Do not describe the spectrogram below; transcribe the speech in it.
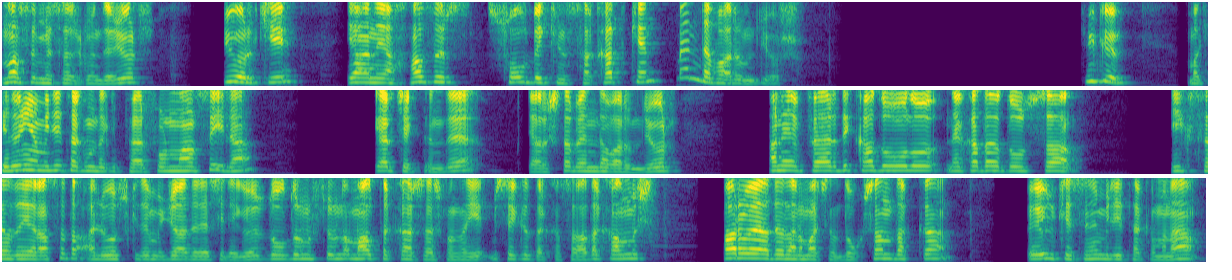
Nasıl mesaj gönderiyor? Diyor ki yani hazır sol bekin sakatken ben de varım diyor. Çünkü Makedonya milli takımdaki performansıyla gerçekten de yarışta ben de varım diyor. Hani Ferdi Kadıoğlu ne kadar da olsa ilk sırada yer alsa da Alioski'de mücadelesiyle göz doldurmuş durumda. Malta karşılaşmasında 78 dakika sahada kalmış. Faroe Adalar maçında 90 dakika ve ülkesinin milli takımına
